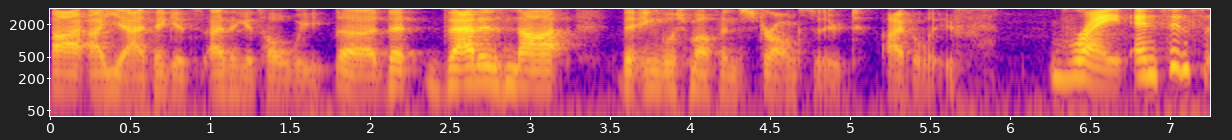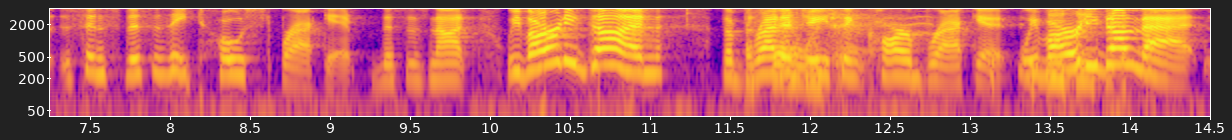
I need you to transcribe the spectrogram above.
I, I yeah, I think it's I think it's whole wheat. Uh, that that is not the English muffin strong suit, I believe. right, and since since this is a toast bracket, this is not. We've already done the bread adjacent carb bracket. We've already done that.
